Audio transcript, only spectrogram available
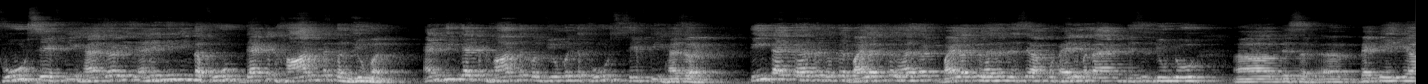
Food safety hazard is anything in the food that can harm the consumer anything that can harm the consumer the food safety hazard तीन टाइप के हैजर्ड होते हैं बायोलॉजिकल हैजर्ड बायोलॉजिकल हैजर्ड जैसे आपको पहले बताया this is due to this bacteria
